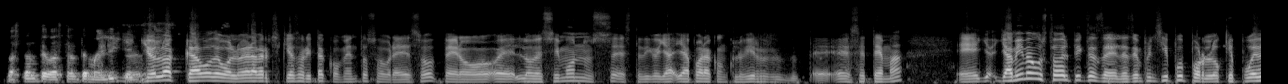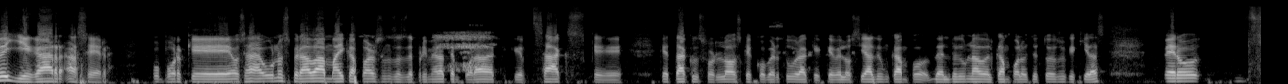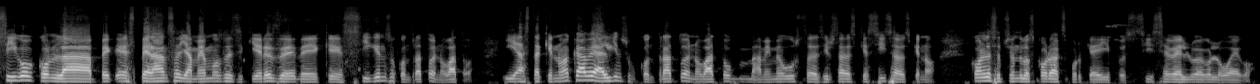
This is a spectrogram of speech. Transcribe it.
bastante, bastante malito. Yo, ¿eh? yo lo acabo de volver a ver, chiquillos, ahorita comento sobre eso, pero eh, lo de Simmons, este, digo, ya, ya para concluir eh, ese tema, eh, yo- ya a mí me gustó el pick desde, desde un principio por lo que puede llegar a ser, o porque, o sea, uno esperaba a Micah Parsons desde primera temporada, que, que sacks, que, que tackles for loss, que cobertura, que, que velocidad de un campo, del, de un lado del campo al otro todo eso que quieras, pero sigo con la esperanza, llamémosle si quieres, de, que siguen su contrato de novato. Y hasta que no acabe alguien su contrato de novato, a mí me gusta decir, sabes que sí, sabes que no. Con la excepción de los Korax, porque ahí pues sí se ve luego, luego.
